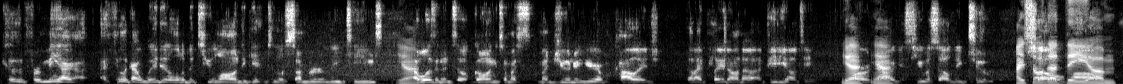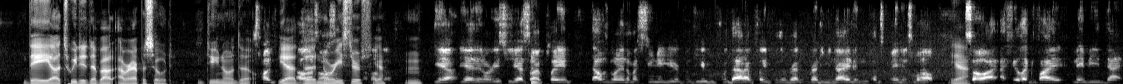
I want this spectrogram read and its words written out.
because for me, I I feel like I waited a little bit too long to get into those summer league teams. Yeah, I wasn't until going into my my junior year of college that I played on a, a PDL team. Yeah, or yeah. Now I guess USL League Two. I saw so, that the um, um they uh, tweeted about our episode. Do you know the yeah oh, the nor'easters? Awesome. Yeah. Mm-hmm. yeah, yeah, the nor'easters. Yeah, so I played. That was going into my senior year, but the year before that, I played for the Red, Reading United in Pennsylvania as well. Yeah. So I, I feel like if I maybe that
